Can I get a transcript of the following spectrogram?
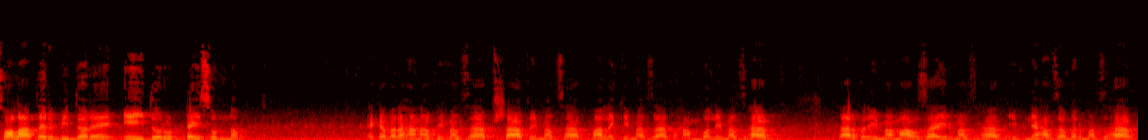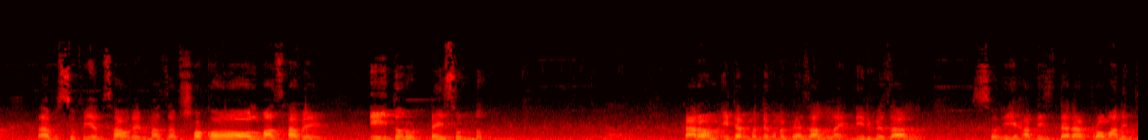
সলাতের ভিতরে এই দরুদটাই সুন্নত। একেবারে হানাফি মাঝহাব শাহি মাঝহাব মালিকি মাঝহাব হাম্বলি মাঝহাব তারপরে ইমাম আউজাইর মাঝহাব ইবনে হাজামের মাঝহাব তারপর সুফিয়ান সাউরের মাঝহাব সকল মাঝহাবে এই দরুদটাই সুন্নত। কারণ এটার মধ্যে কোনো ভেজাল নাই, নির্ভেজাল, সহি হাদিস দ্বারা প্রমাণিত।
